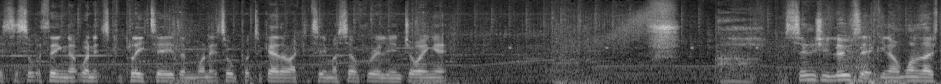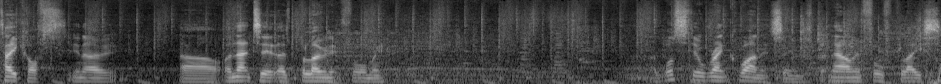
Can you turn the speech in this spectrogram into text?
It's the sort of thing that when it's completed and when it's all put together, I can see myself really enjoying it. Oh, as soon as you lose it, you know, one of those takeoffs, you know, uh, and that's it. That's blown it for me. I was still rank one, it seems, but now I'm in fourth place.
